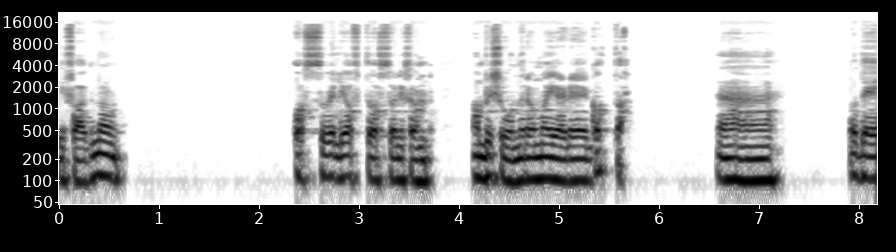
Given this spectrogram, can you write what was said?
de fagene. Og også veldig ofte også liksom ambisjoner om å gjøre det godt, da. Uh, og det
